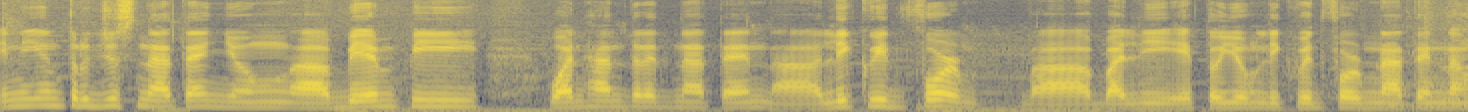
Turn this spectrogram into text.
Ini-introduce natin yung ah, BMP 100 natin, ah, liquid form. Ah, bali, ito yung liquid form natin ng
